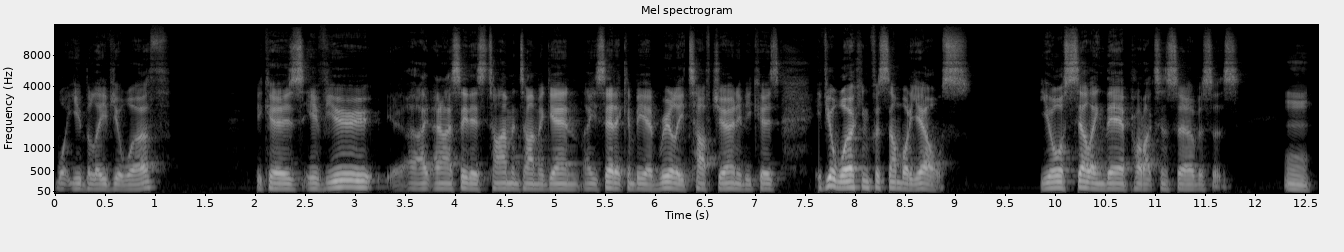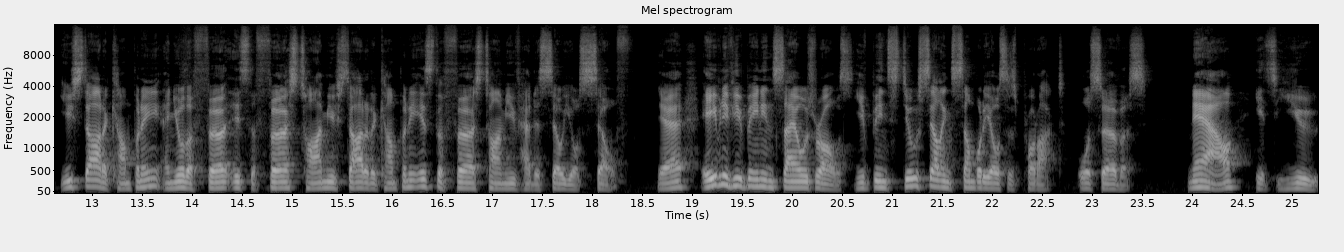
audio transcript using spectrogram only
what you believe you're worth. Because if you I, and i see this time and time again like you said it can be a really tough journey because if you're working for somebody else you're selling their products and services Mm. You start a company and you're the first, it's the first time you've started a company. It's the first time you've had to sell yourself. Yeah. Even if you've been in sales roles, you've been still selling somebody else's product or service. Now it's you,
